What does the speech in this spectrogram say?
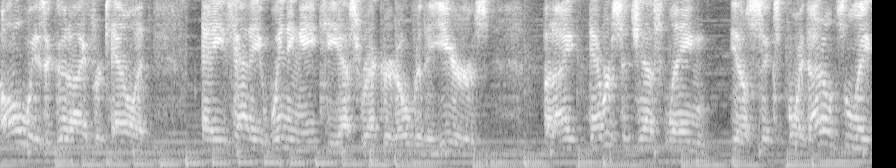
always a good eye for talent, and he's had a winning ATS record over the years. But I never suggest laying, you know, six points. I don't lay,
